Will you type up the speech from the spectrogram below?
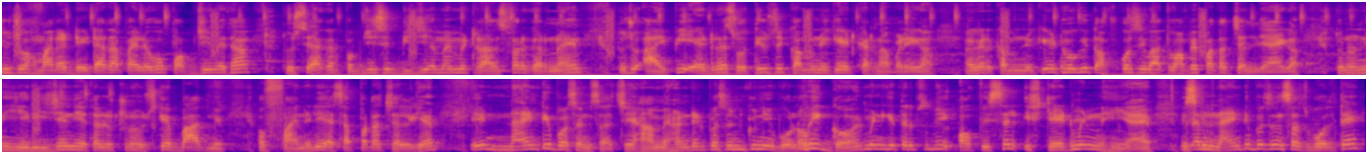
कि जो हमारा डेटा था, पहले वो पबजी में था तो उससे अगर पबजी से बीजीएमआई में ट्रांसफ़र करना है तो जो आईपी एड्रेस होती है, उसे कम्युनिकेट करना पड़ेगा। अगर कम्युनिकेट होगी तो ऑफकोर्स ये बात वहाँ पर पता चल जाएगा। तो उन्होंने ये रीजन दिया था, लेकिन उसके बाद में, और फाइनली ऐसा पता चल गया, ये नाइन्टी सच। है हाँ मैं हंड्रेड परसेंट क्यों नहीं बोल? रहा हूँ गवर्नमेंट की तरफ़ से भी ऑफिशियल स्टेटमेंट नहीं आया इसमें नाइन्टी परसेंट सच बोलते हैं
